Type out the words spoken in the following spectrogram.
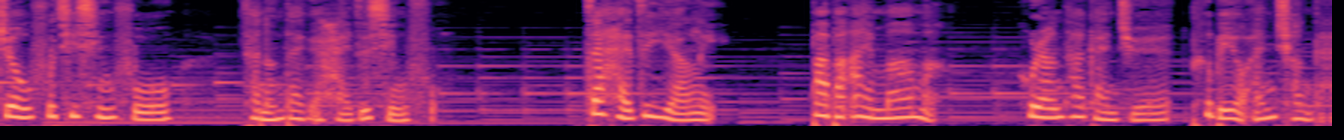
只有夫妻幸福，才能带给孩子幸福。在孩子眼里，爸爸爱妈妈，会让他感觉特别有安全感。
